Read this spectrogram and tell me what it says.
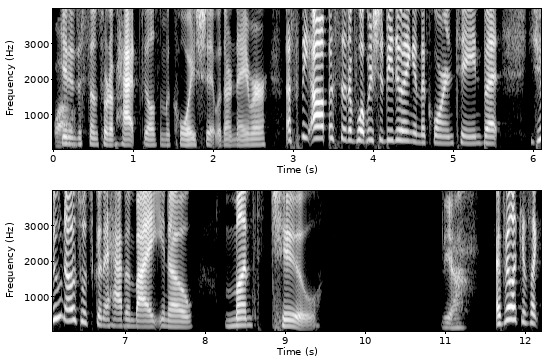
Wow. Get into some sort of Hatfields and McCoy shit with our neighbor. That's the opposite of what we should be doing in the quarantine. But who knows what's going to happen by, you know, month two. yeah. I feel like it's like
